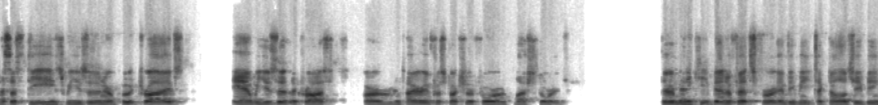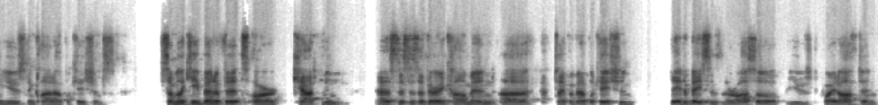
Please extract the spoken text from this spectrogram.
SSDs, we use it in our boot drives, and we use it across our entire infrastructure for our flash storage. There are many key benefits for NVMe technology being used in cloud applications. Some of the key benefits are caching, as this is a very common uh, type of application. Databases are also used quite often.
